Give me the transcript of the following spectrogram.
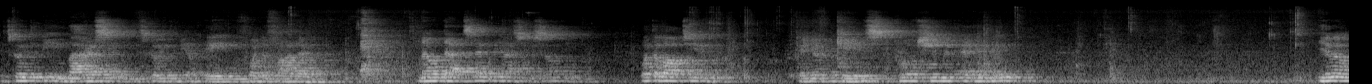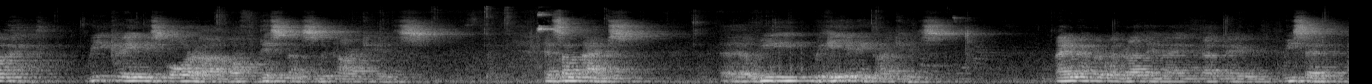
It's going to be embarrassing. It's going to be a pain for the father. Now, dads, let me ask you something. What about you? Can your kids approach you with anything? You know, we create this aura of distance with our kids. And sometimes uh, we, we alienate our kids. I remember when Radha and I got married, we said,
